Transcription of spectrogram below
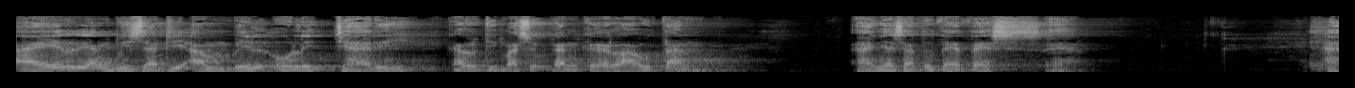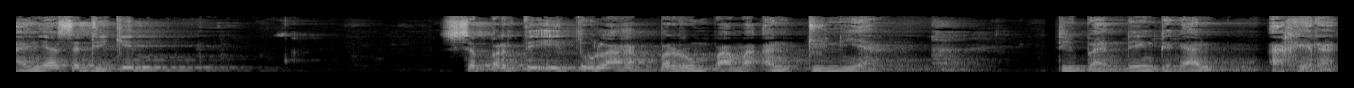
air yang bisa diambil oleh jari kalau dimasukkan ke lautan hanya satu tetes ya. hanya sedikit seperti itulah perumpamaan dunia dibanding dengan akhirat.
